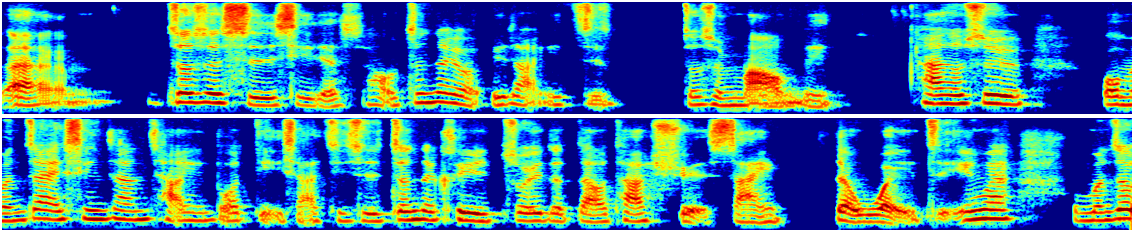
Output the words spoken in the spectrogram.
呃，就是实习的时候，真的有遇到一只就是猫咪，它就是我们在心脏超音波底下，其实真的可以追得到它血塞的位置，因为我们就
